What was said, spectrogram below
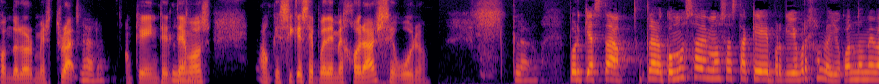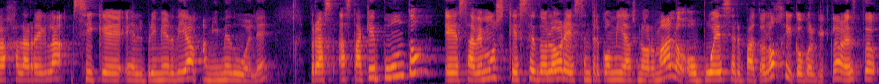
con dolor menstrual. aunque intentemos, aunque sí que se puede mejorar, seguro. Claro, porque hasta, claro, ¿cómo sabemos hasta qué? Porque yo, por ejemplo, yo cuando me baja la regla, sí que el primer día a mí me duele, pero ¿hasta qué punto eh, sabemos que ese dolor es, entre comillas, normal o, puede ser patológico? Porque, claro, esto...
